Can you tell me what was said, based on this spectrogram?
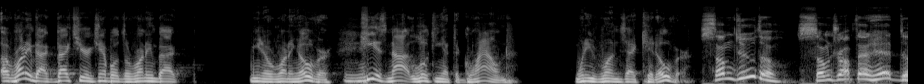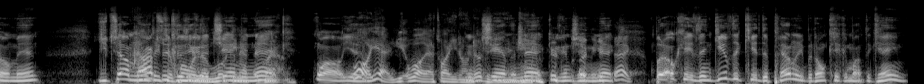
a running back, back to your example of the running back, you know, running over, Mm-hmm. he is not looking at the ground when he runs that kid over. Some do though. Some drop that head though, man. You tell them don't to because you're gonna looking jam your at the neck. ground. Well, yeah. Well, yeah, you, well, that's why you don't You're do jam the neck. You're gonna jam your neck. But okay, then give the kid the penalty, but don't kick him out the game.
